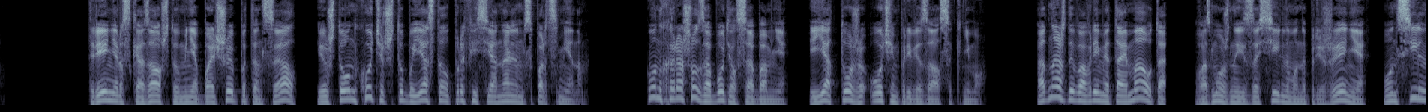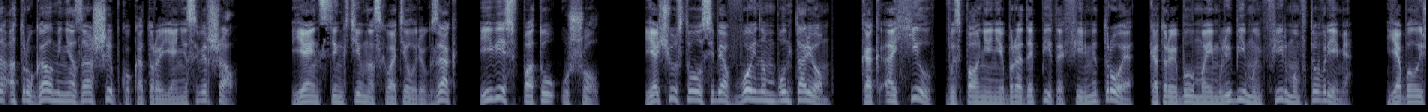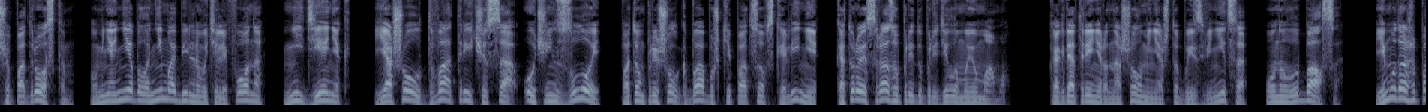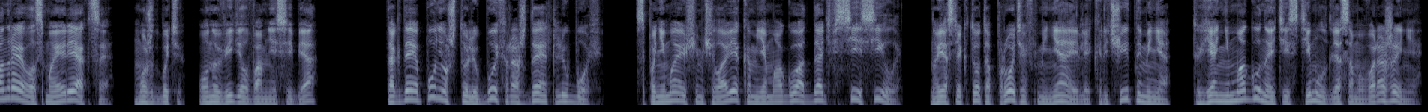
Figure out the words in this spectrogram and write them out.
Тренер сказал, что у меня большой потенциал и что он хочет, чтобы я стал профессиональным спортсменом. Он хорошо заботился обо мне, и я тоже очень привязался к нему. Однажды во время тайм-аута, возможно из-за сильного напряжения, он сильно отругал меня за ошибку, которую я не совершал. Я инстинктивно схватил рюкзак и весь в поту ушел. Я чувствовал себя воином-бунтарем, как Ахилл в исполнении Брэда Питта в фильме «Троя», который был моим любимым фильмом в то время. Я был еще подростком, у меня не было ни мобильного телефона, ни денег. Я шел 2-3 часа очень злой, потом пришел к бабушке по отцовской линии, которая сразу предупредила мою маму. Когда тренер нашел меня, чтобы извиниться, он улыбался. Ему даже понравилась моя реакция. Может быть, он увидел во мне себя? Тогда я понял, что любовь рождает любовь. С понимающим человеком я могу отдать все силы, но если кто-то против меня или кричит на меня, то я не могу найти стимул для самовыражения.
